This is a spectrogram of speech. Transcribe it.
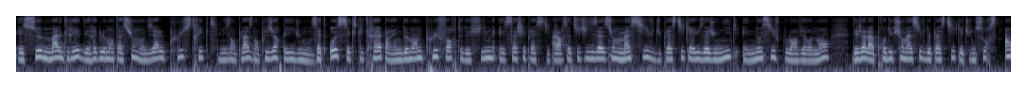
et ce malgré des réglementations mondiales plus strictes mises en place dans plusieurs pays du monde. Cette hausse s'expliquerait par une demande plus forte de films et sachets plastiques. Alors cette utilisation massive du plastique à usage unique est nocive pour l'environnement. Déjà la production massive de plastique est une source importante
